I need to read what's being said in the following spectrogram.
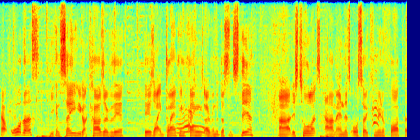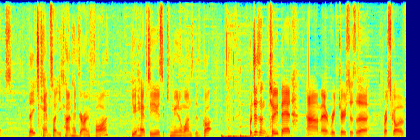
Now all this, you can see you got cars over there. There's like glamping things over in the distance there. Uh, there's toilets um, and there's also communal fire pits. At each campsite you can't have your own fire. You have to use the communal ones they've got, which isn't too bad. Um, it reduces the risk of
